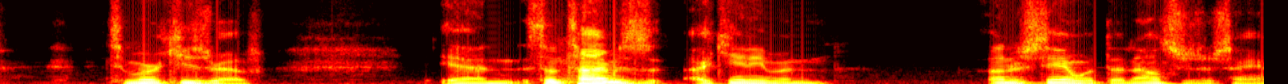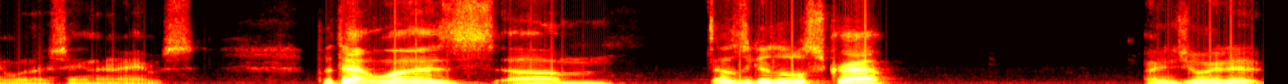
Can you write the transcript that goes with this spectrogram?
Timur Khizriev, and sometimes I can't even understand what the announcers are saying when they're saying their names. But that was um, that was a good little scrap. I enjoyed it.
